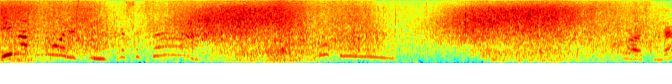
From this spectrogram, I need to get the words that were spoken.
Сильно море шумит. Красота. Уху. Классно, да?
